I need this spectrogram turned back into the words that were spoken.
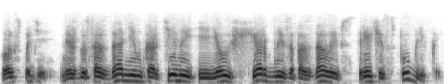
Господи, между созданием картины и ее ущербной запоздалой встречей с публикой,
